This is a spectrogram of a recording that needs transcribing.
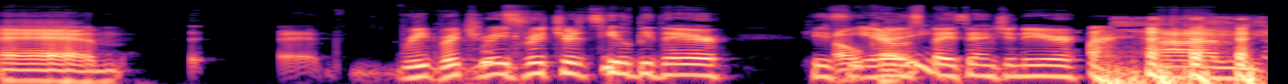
um, uh, Reed Richards. Reed Richards. He'll be there. He's Okay. the aerospace engineer. And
